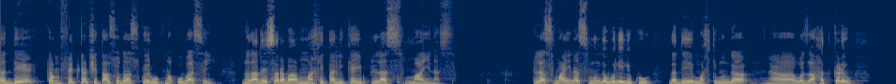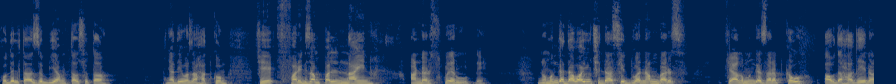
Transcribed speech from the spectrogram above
د دې کم فیکټر چې تاسو د سکوير روټ نه وباسئ نو د هغې سره به مخې ته لیکئ پلس ماینس پلس ماینس مونږ ولې لیکو د دې مخکې مونږ وضاحت کړو خو دلته زه بیا هم تاسو ته یا دی وضاحت کوم چې فار ایگزامپل 9 انډر سکوير روټ دی نو موږ دا وایو چې دا سه دوه نمبرز چې هغه موږ ضرب کو او د هغې نه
